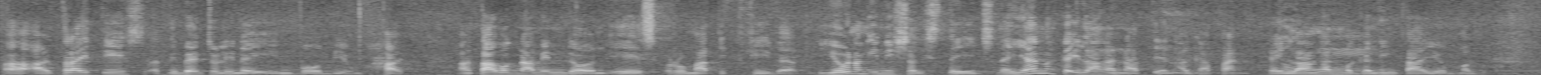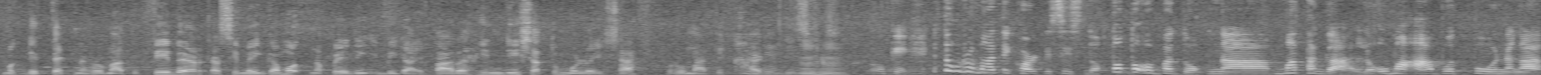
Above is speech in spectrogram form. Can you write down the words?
uh, arthritis, at eventually na-involve yung heart. Ang tawag namin doon is rheumatic fever. Yun ang initial stage na yan ang kailangan natin agapan. Kailangan Okay. magaling tayo mag mag-detect ng rheumatic fever kasi may gamot na pwedeng ibigay para hindi siya tumuloy sa rheumatic heart disease. Okay. Itong rheumatic heart disease, Dok, totoo ba, Dok, na matagal o umaabot po ng ah,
